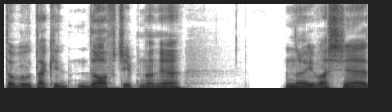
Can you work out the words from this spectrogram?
To był taki dowcip, no nie? No i właśnie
